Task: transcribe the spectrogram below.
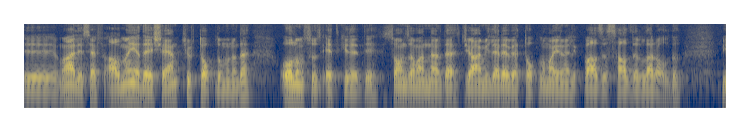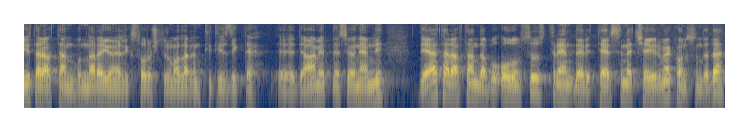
e, maalesef Almanya'da yaşayan Türk toplumunu da olumsuz etkiledi. Son zamanlarda camilere ve topluma yönelik bazı saldırılar oldu. Bir taraftan bunlara yönelik soruşturmaların titizlikle e, devam etmesi önemli. Diğer taraftan da bu olumsuz trendleri tersine çevirme konusunda da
